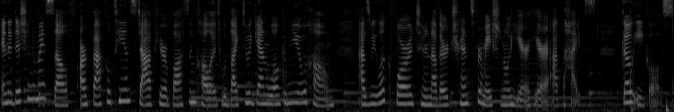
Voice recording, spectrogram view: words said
In addition to myself, our faculty and staff here at Boston College would like to again welcome you home as we look forward to another transformational year here at the Heights. Go Eagles!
